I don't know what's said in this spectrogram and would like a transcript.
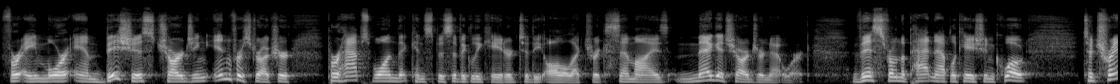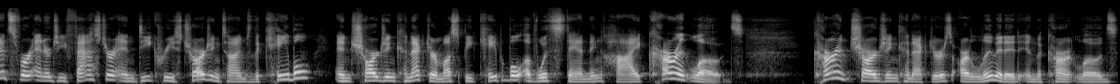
for a more ambitious charging infrastructure, perhaps one that can specifically cater to the all electric semis megacharger network. This from the patent application quote, to transfer energy faster and decrease charging times, the cable and charging connector must be capable of withstanding high current loads. Current charging connectors are limited in the current loads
